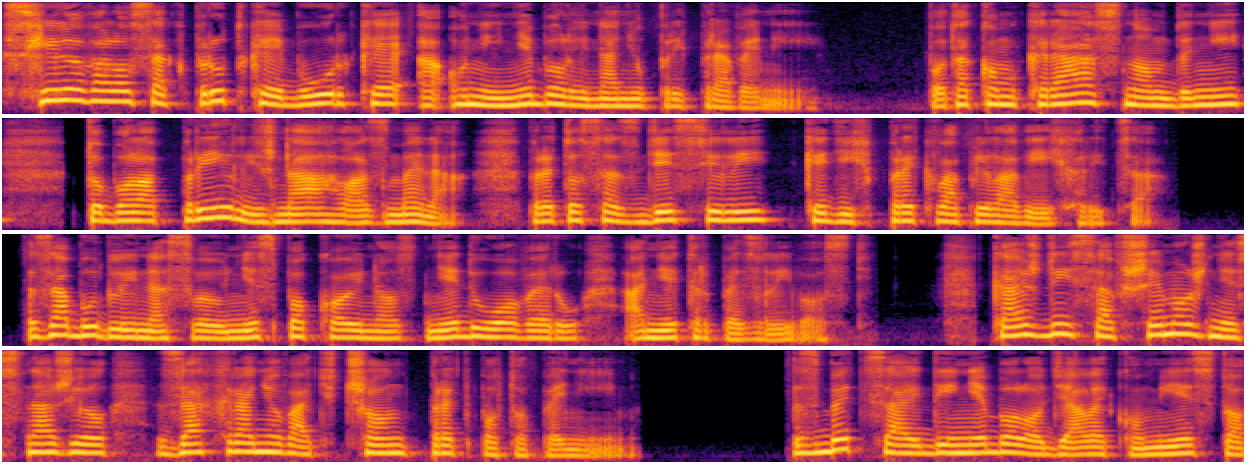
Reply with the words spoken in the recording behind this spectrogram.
Schyľovalo sa k prudkej búrke a oni neboli na ňu pripravení. Po takom krásnom dni to bola príliš náhla zmena, preto sa zdesili, keď ich prekvapila výchrica. Zabudli na svoju nespokojnosť, nedôveru a netrpezlivosť. Každý sa všemožne snažil zachraňovať čln pred potopením. Z Betsaidy nebolo ďaleko miesto,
